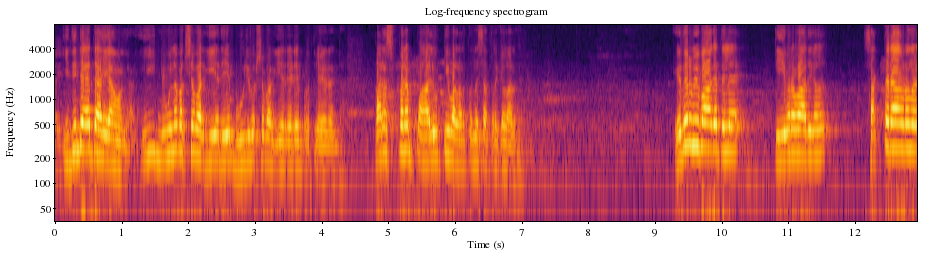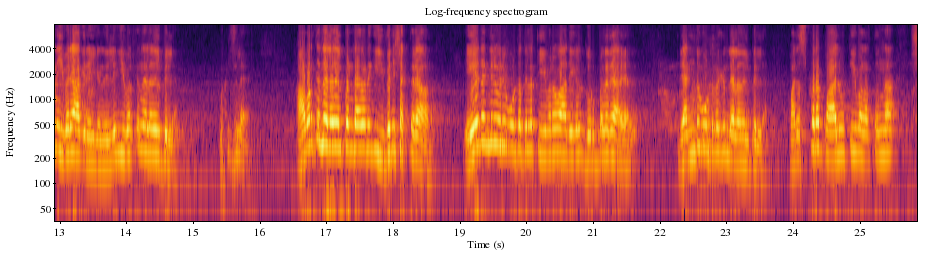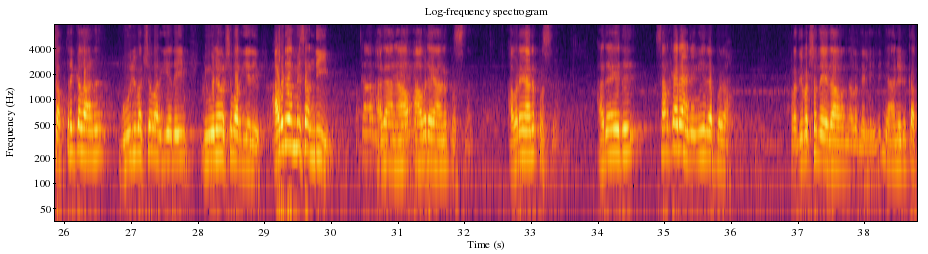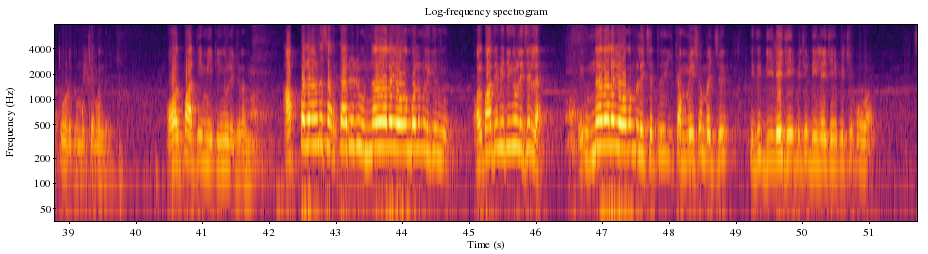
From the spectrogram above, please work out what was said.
ഇതിന്റെ അകത്ത് അറിയാമല്ല. ഈ ന്യൂനപക്ഷ വർഗീയതയും ഭൂരിപക്ഷ വർഗീയതയുടെയും പ്രത്യേകത എന്താ? പരസ്പരം പാലൂട്ടി വളർത്തുന്ന ശത്രുക്കളാണ്. എതിർ വിഭാഗത്തിലെ തീവ്രവാദികൾ ശക്തരാകണമെന്നാണ് ഇവരെ ആഗ്രഹിക്കുന്നത് ഇല്ലെങ്കിൽ ഇവർക്ക് നിലനിൽപ്പില്ല. മനസ്സിലായോ? അവർക്ക് നിലനിൽപ്പുണ്ടാകണമെങ്കിൽ ഇവർ ശക്തരാകണം. ഏതെങ്കിലും ഒരു കൂട്ടത്തിലെ തീവ്രവാദികൾ ദുർബലരായാൽ രണ്ടു കൂട്ടർക്കും നിലനിൽപ്പില്ല. പരസ്പരം പാലൂട്ടി വളർത്തുന്ന ശത്രുക്കളാണ് ഭൂരിപക്ഷ വർഗീയതയും ന്യൂനപക്ഷ വർഗീയതയും അവിടെ തമ്മിൽ സന്ധി. അതാണ് അവിടെയാണ് പ്രശ്നം. അവിടെയാണ് പ്രശ്നം. അതായത് സർക്കാർ അനങ്ങിയതപ്പോഴാണ് പ്രതിപക്ഷ നേതാവ് എന്നുള്ള നിലയിൽ ഞാനൊരു കത്ത് കൊടുക്കും മുഖ്യമന്ത്രിക്ക് ഓൾ പാർട്ടി മീറ്റിംഗ് വിളിക്കണം. അപ്പോഴാണ് സർക്കാർ ഒരു ഉന്നതതല യോഗം പോലും വിളിക്കുന്നത്. ഓൾ പാർട്ടി മീറ്റിംഗ് വിളിച്ചില്ല. ഉന്നതതല യോഗം വിളിച്ചിട്ട് ഈ കമ്മീഷൻ വെച്ച് ഇത് ഡിലേ ചെയ്യിപ്പിച്ച് ഡിലേ ചെയ്യിപ്പിച്ച് പോവാം.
